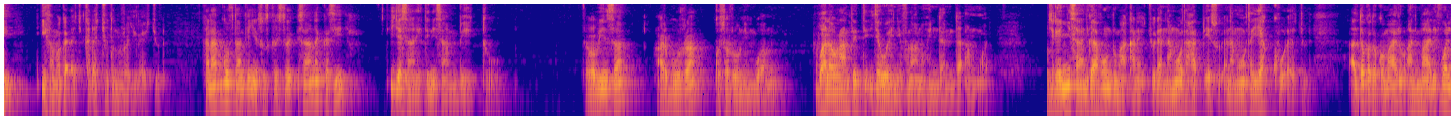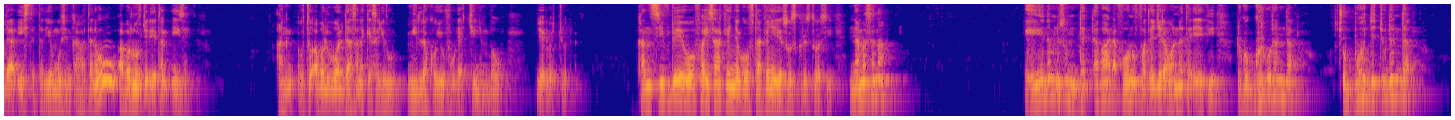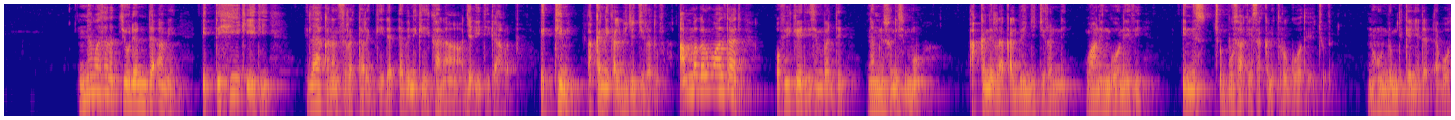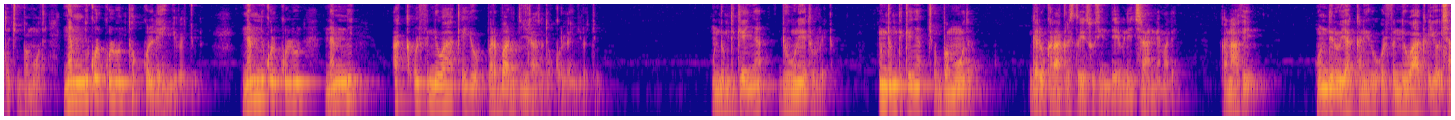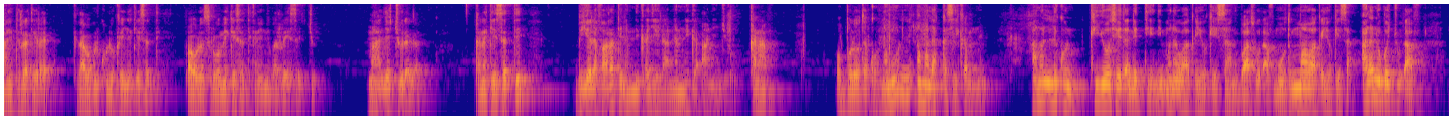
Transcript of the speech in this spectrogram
dhiifama kadhachuutu nurra jira jechuudha. Kanaaf gooftaan keenya Yesuus kiristoos isaan akkasii ija isaaniitiin isaan beektu. Sababiinsaa harbuurraa kosorroon hin bu'amu. Baala waraanteetti ija wayinii funaanuu hin danda'amu. Jireenyi isaanii gaafa hundumaa kana jechuudha. Namoota hadheessuudha. Namoota yakkuudha jechuudha. Al tokko tokko maaliif waldaa dhiisteettan yommuu isin gaafatan abaluuf jedheetan dhiise. Utuu abaluu waldaa sana keessa jiru miila kooyyuu fuudhee achiin hin bahu jedhu jechuudha. Kan siif du'e yoo fayyisaa keenya gooftaa keenya Yesuus kiristoos nama sana namni sun dadhabaadha foon uffatee jira waan ta'eef dogoggoruu danda'a. Cubbuu hojjechuu danda'a. Nama sanatti yoo danda'ame itti hiiqiitii ilaa kanan sirratti argee dadhabini kee kanaa jedhiitii gaafadhu. Itti himi akka inni qalbii jijjiirratuuf. Amma garuu maal taate ofii keetiis hin badde namni sunis immoo akka inni irraa qalbii hin jijjiiranne waan hin gooneefi innis cubbuu isaa keessa akka inni turu goote jechuudha. Nu hundumti keenya dadhaboota cubbamoota namni qulqulluun tokkollee hin jiru jechuudha. Namni qulqulluun namni akka ulfinni waaqayyoo barbaadutti jiraatu tokkollee hin jiru jechuudha. Hundumti keenya duunee turre. Hundumti keenya cubbamoota garuu karaa Kiristoos Yesuusiin deebinee jiraanne malee. Kanaaf hundinuu yakkaniiru ulfinni waaqayyoo isaaniitti irrateera kitaaba qulqulluu keenya keessatti Paawulos Roomee keessatti kan inni barreessa jechuudha. Maal jechuudha gaa? Kana keessatti biyya lafaarratti namni qajeelaan namni ga'aan hin jiru. Kanaaf obboloota koo namoonni amala akkasii qabnu amalli kun kiyyoo seexanittiin mana waaqayyoo keessaa nu baasuudhaaf mootummaa waaqayyoo keessaa ala nu gochuudhaaf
